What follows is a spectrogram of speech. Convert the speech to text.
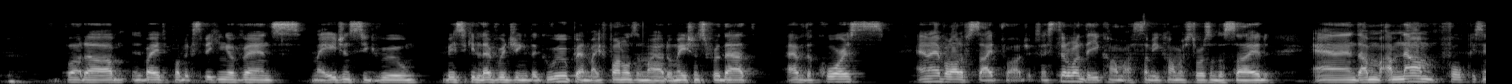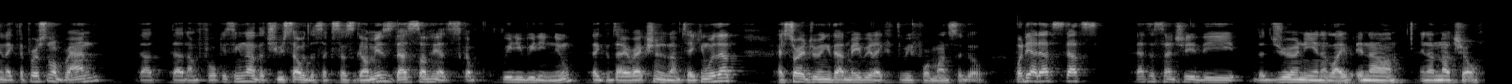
but um, invited to public speaking events. My agency grew, basically leveraging the group and my funnels and my automations for that. I have the course and I have a lot of side projects. I still run the e-commerce, some e-commerce stores on the side, and I'm I'm now I'm focusing like the personal brand that that I'm focusing now. That you saw with the success gummies. That's something that's really really new. Like the direction that I'm taking with that. I started doing that maybe like three four months ago. But yeah, that's that's that's essentially the the journey in a life in a in a nutshell.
